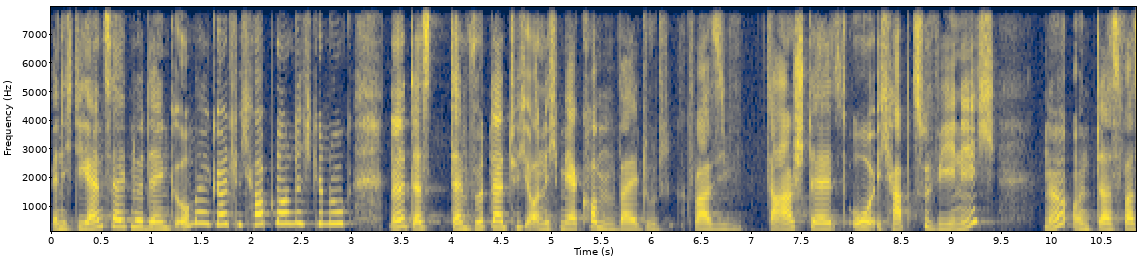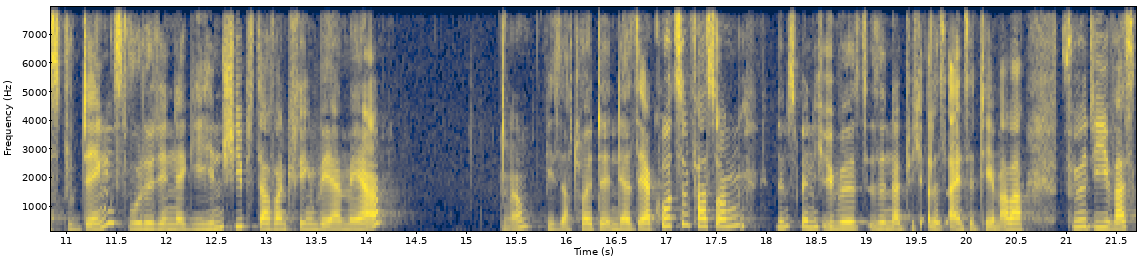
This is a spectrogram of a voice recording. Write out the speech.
Wenn ich die ganze Zeit nur denke, oh mein Gott, ich habe noch nicht genug, ne, das, dann wird natürlich auch nicht mehr kommen, weil du quasi darstellst, oh, ich habe zu wenig. Ne, und das, was du denkst, wo du die Energie hinschiebst, davon kriegen wir ja mehr. Ja, wie gesagt, heute in der sehr kurzen Fassung, nimm es mir nicht übel, sind natürlich alles Einzelthemen, aber für die, was,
